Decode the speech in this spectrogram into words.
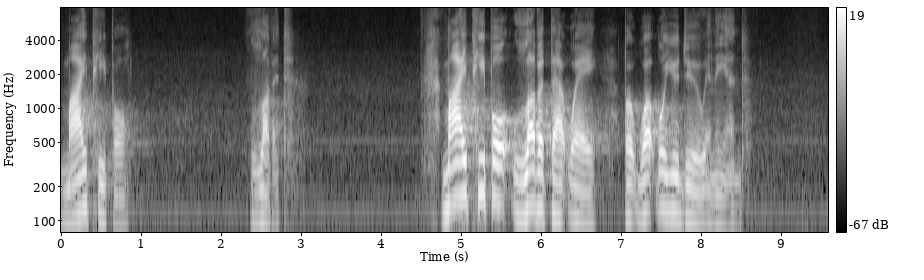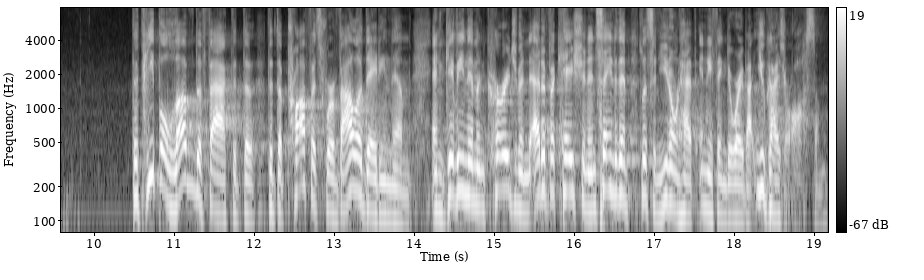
My people love it. My people love it that way, but what will you do in the end? The people loved the fact that the, that the prophets were validating them and giving them encouragement and edification and saying to them, listen, you don't have anything to worry about. You guys are awesome.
